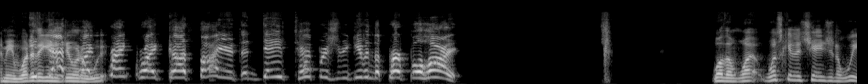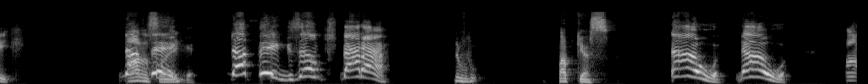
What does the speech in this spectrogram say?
I mean, what are they going to do in a week? Frank Reich got fired. Then Dave Tepper should be given the Purple Heart. Well, then what? What's going to change in a week? Nothing. Honestly. Nothing. Zilch. Nada. Bupkis. No, no. Uh,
